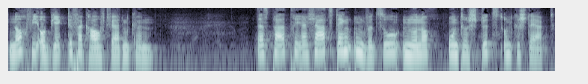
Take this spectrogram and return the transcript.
noch wie Objekte verkauft werden können. Das Patriarchatsdenken wird so nur noch unterstützt und gestärkt.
